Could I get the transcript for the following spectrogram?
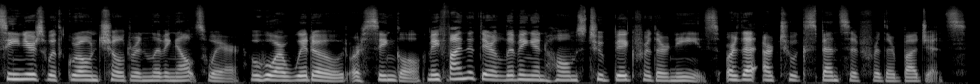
Seniors with grown children living elsewhere, who are widowed or single, may find that they are living in homes too big for their needs or that are too expensive for their budgets.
